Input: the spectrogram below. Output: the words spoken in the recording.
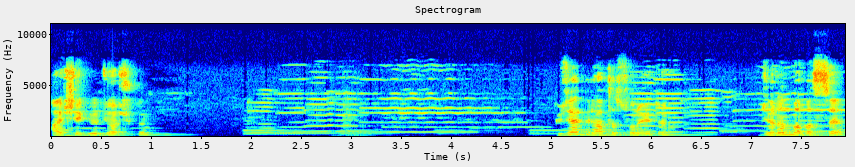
Ayşegül Coşkun. Güzel bir hafta sonuydu. Can'ın babası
